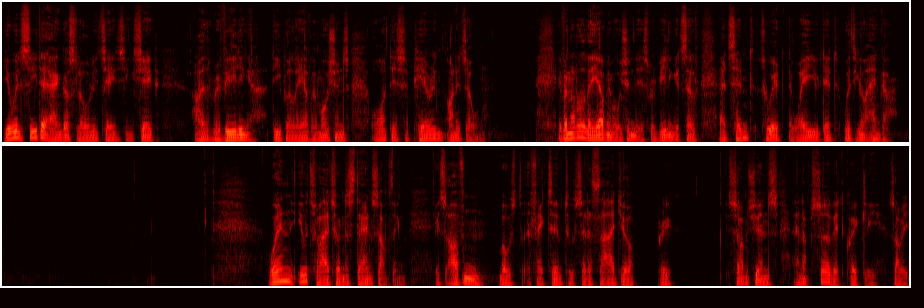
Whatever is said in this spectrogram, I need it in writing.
You will see the anger slowly changing shape, either revealing a deeper layer of emotions or disappearing on its own. If another layer of emotion is revealing itself, attend to it the way you did with your anger. When you try to understand something, it's often most effective to set aside your presumptions and observe it quickly, sorry,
